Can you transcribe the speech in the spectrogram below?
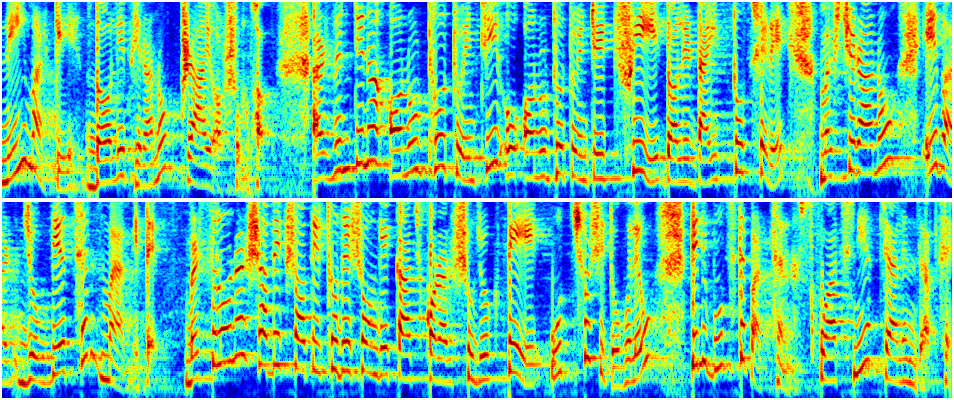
নেইমারকে দলে ফেরানো প্রায় অসম্ভব। আর্জেন্টিনা অনূর্ধ্ব টোয়েন্টি ও অনূর্ধ্ব টোয়েন্টি থ্রি দলের দায়িত্ব ছেড়ে মাসচেরানো এবার যোগ দিয়েছেন মায়ামিতে বার্সেলোনার সাবেক সতীর্থদের সঙ্গে কাজ করার সুযোগ পেয়ে উচ্ছ্বসিত হলেও তিনি বুঝতে পারছেন স্কোয়াড নিয়ে চ্যালেঞ্জ আছে।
